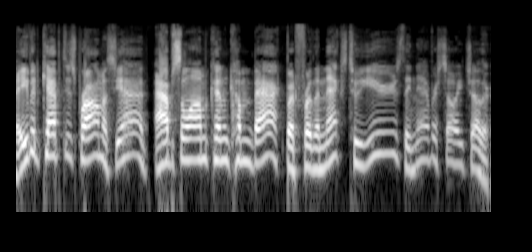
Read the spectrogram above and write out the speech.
David kept his promise, yeah. Absalom can come back, but for the next two years, they never saw each other.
